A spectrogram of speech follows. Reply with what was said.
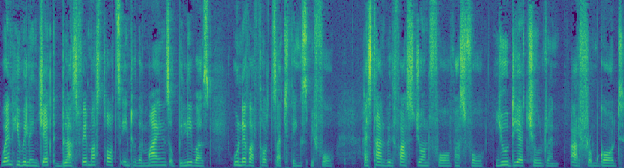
when he will inject blasphemous thoughts into the minds of believers who never thought such things before. I stand with 1 John 4, verse 4. You, dear children, are from God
